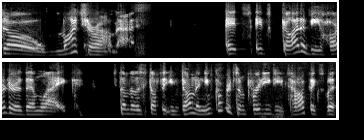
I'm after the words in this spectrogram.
so much around that. It's it's got to be harder than like some of the stuff that you've done, and you've covered some pretty deep topics. But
